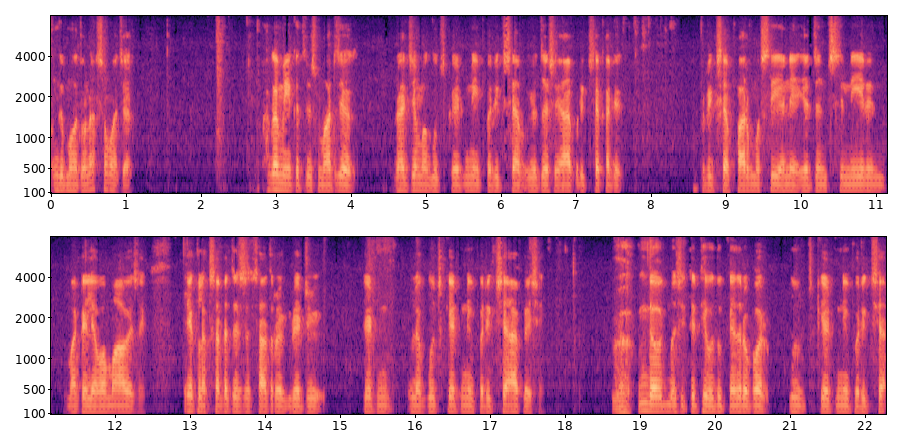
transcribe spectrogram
અંગે મહત્વના સમાચાર. આગામી એકત્રીસ માર્ચે રાજ્યમાં ગુજકેટની પરીક્ષા યોજાશે. આ પરીક્ષા કાર્ય, પરીક્ષા ફાર્મસી અને એજન્સી માટે લેવામાં આવે છે. એક લાખ સાડત્રીસ છાત્રોએ ગ્રેજ્યુએટ ગુજકેટની પરીક્ષા આપે છે. અમદાવાદમાં સિત્તેરથી વધુ કેન્દ્ર પર ગુજકેટની પરીક્ષા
